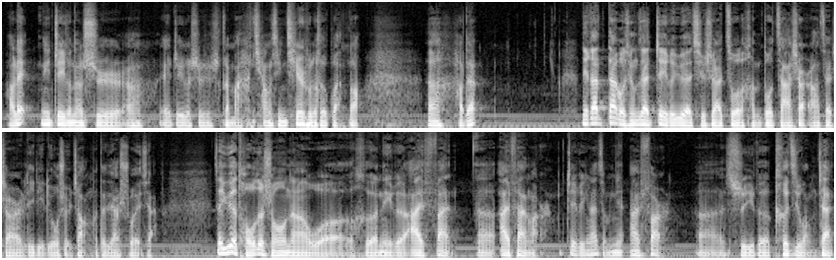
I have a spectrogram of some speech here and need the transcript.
好嘞，那这个呢是啊，哎，这个是是干嘛？强行切入了个广告啊。好的，那个大狗熊在这个月其实还做了很多杂事儿啊，在这儿理理流水账，和大家说一下。在月头的时候呢，我和那个爱范呃爱范儿，这个应该怎么念？爱范儿，呃，是一个科技网站，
